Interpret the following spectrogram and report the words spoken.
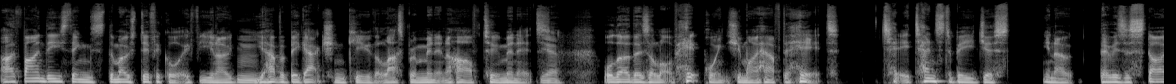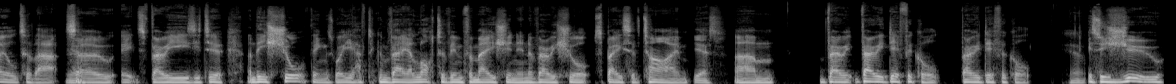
I find these things the most difficult if you know Hmm. you have a big action cue that lasts for a minute and a half two minutes Yeah. although there's a lot of hit points you might have to hit t- it tends to be just you know there is a style to that Yeah. so it's very easy to and these short things where you have to convey a lot of information in a very short space of time Yes. um very very difficult very difficult Yeah. it's a jus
